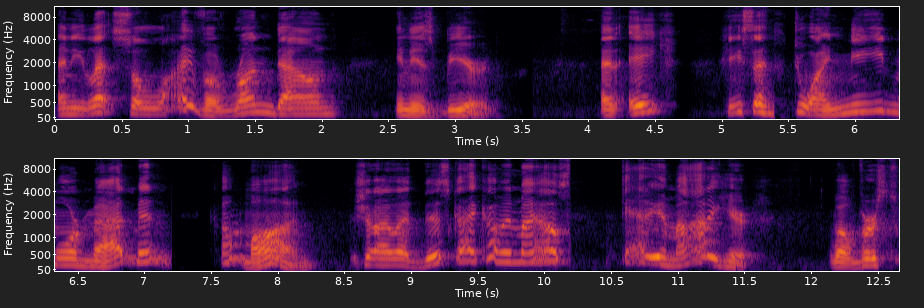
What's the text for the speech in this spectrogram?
and he let saliva run down in his beard. And Ach, he said, Do I need more madmen? Come on. Should I let this guy come in my house? Get him out of here. Well, verse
